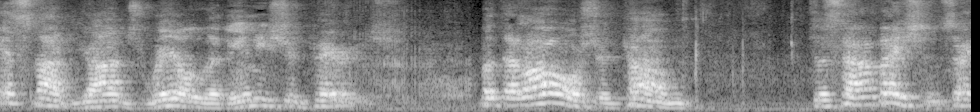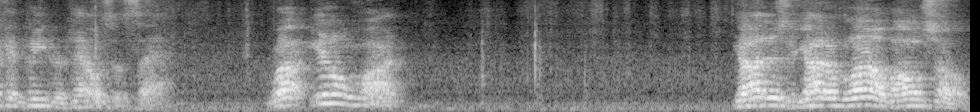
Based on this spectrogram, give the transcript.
It's not God's will that any should perish, but that all should come to salvation. Second Peter tells us that. Well, you know what? God is a God of love also.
